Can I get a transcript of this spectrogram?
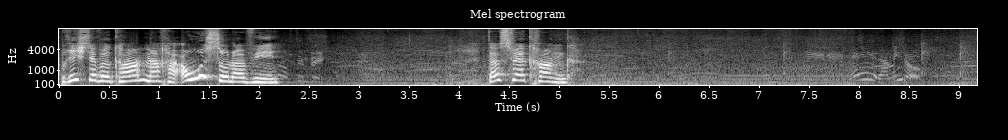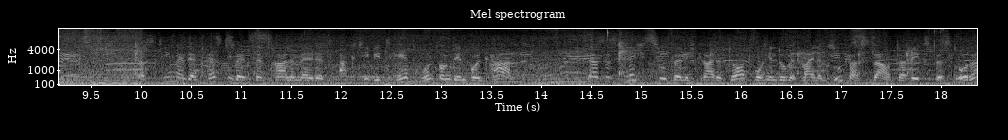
Bricht der Vulkan nachher aus oder wie? Das wäre krank. Hey Ramiro. Das Team in der Festivalzentrale meldet Aktivität rund um den Vulkan. Das ist nicht zufällig gerade dort, wohin du mit meinem Superstar unterwegs bist, oder?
